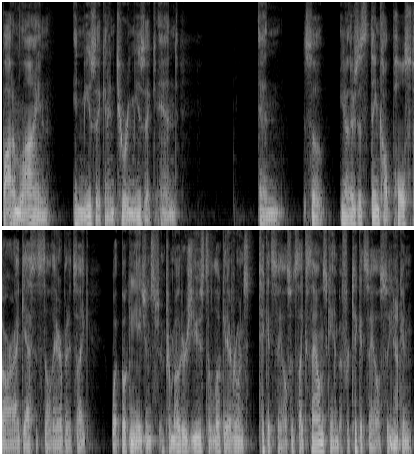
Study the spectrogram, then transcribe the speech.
bottom line in music and in touring music, and and so you know, there's this thing called Pollstar. I guess it's still there, but it's like what booking agents and promoters use to look at everyone's ticket sales. So it's like SoundScan, but for ticket sales. So Yeah. you can,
